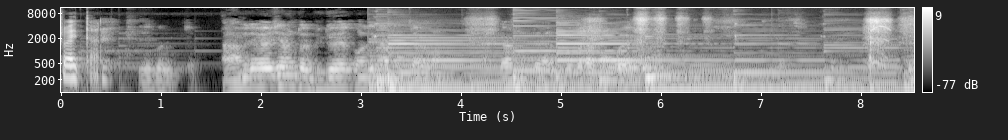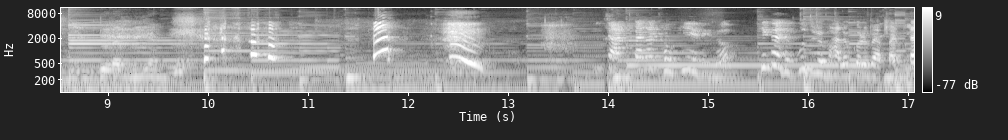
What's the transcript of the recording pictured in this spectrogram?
শয়তান। আর আমি তো ভেবেছিলাম তোর ভিডিও কোনোদিন আর না। টাকার মধ্যে কতটা কম করে আছে। এই ভিডিওটা বিরিয়ানি চার টাকা ঠকিয়ে দিল। ঠিক আছে বুঝবে ভালো করে ব্যাপারটা।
